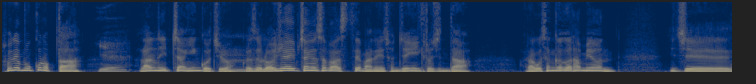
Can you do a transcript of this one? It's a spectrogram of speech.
손해 볼 건 없다. 예. 라는 입장인 거죠. 음. 그래서 러시아 입장에서 봤을 때 만약에 전쟁이 길어진다라고 생각을 하면 이제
